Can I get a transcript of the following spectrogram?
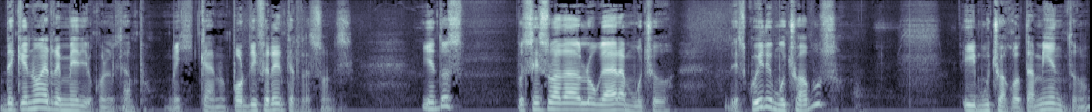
de que no hay remedio con el campo mexicano, por diferentes razones. Y entonces, pues eso ha dado lugar a mucho descuido y mucho abuso y mucho agotamiento.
